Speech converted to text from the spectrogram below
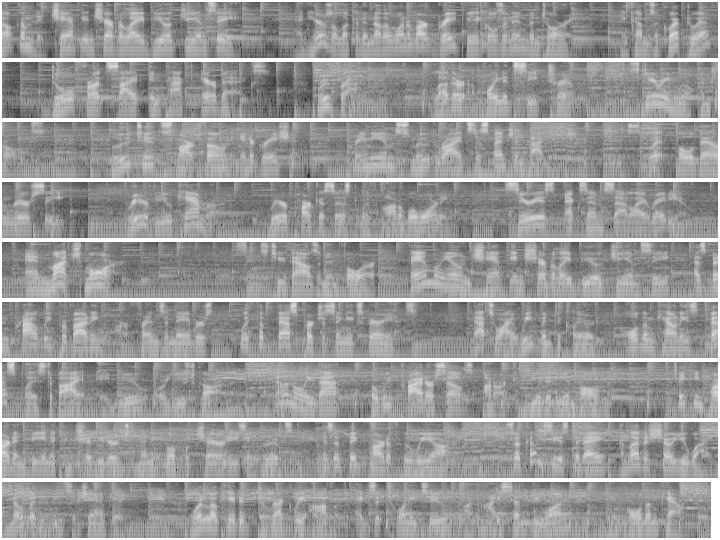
Welcome to Champion Chevrolet Buick GMC. And here's a look at another one of our great vehicles in inventory. And comes equipped with dual front side impact airbags, roof rack, leather appointed seat trim, steering wheel controls, Bluetooth smartphone integration, premium smooth ride suspension package, split fold down rear seat, rear view camera, rear park assist with audible warning, Sirius XM satellite radio, and much more. Since 2004, family owned Champion Chevrolet Buick GMC has been proudly providing our friends and neighbors with the best purchasing experience. That's why we've been declared Oldham County's best place to buy a new or used car. Not only that, but we pride ourselves on our community involvement. Taking part in being a contributor to many local charities and groups is a big part of who we are. So come see us today and let us show you why nobody beats a champion. We're located directly off of exit 22 on I 71 in Oldham County.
